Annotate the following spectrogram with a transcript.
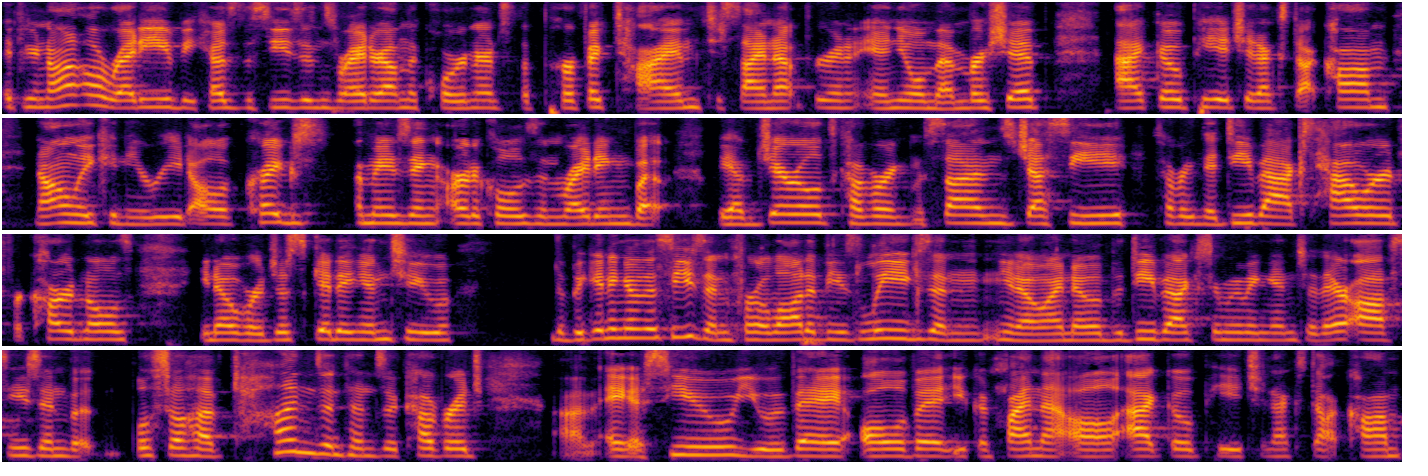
if you're not already, because the season's right around the corner, it's the perfect time to sign up for an annual membership at gophnx.com. Not only can you read all of Craig's amazing articles and writing, but we have Gerald covering the Suns, Jesse covering the D backs, Howard for Cardinals you know, we're just getting into the beginning of the season for a lot of these leagues. And, you know, I know the D backs are moving into their off season, but we'll still have tons and tons of coverage. Um, ASU, U of A, all of it. You can find that all at gophnx.com.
